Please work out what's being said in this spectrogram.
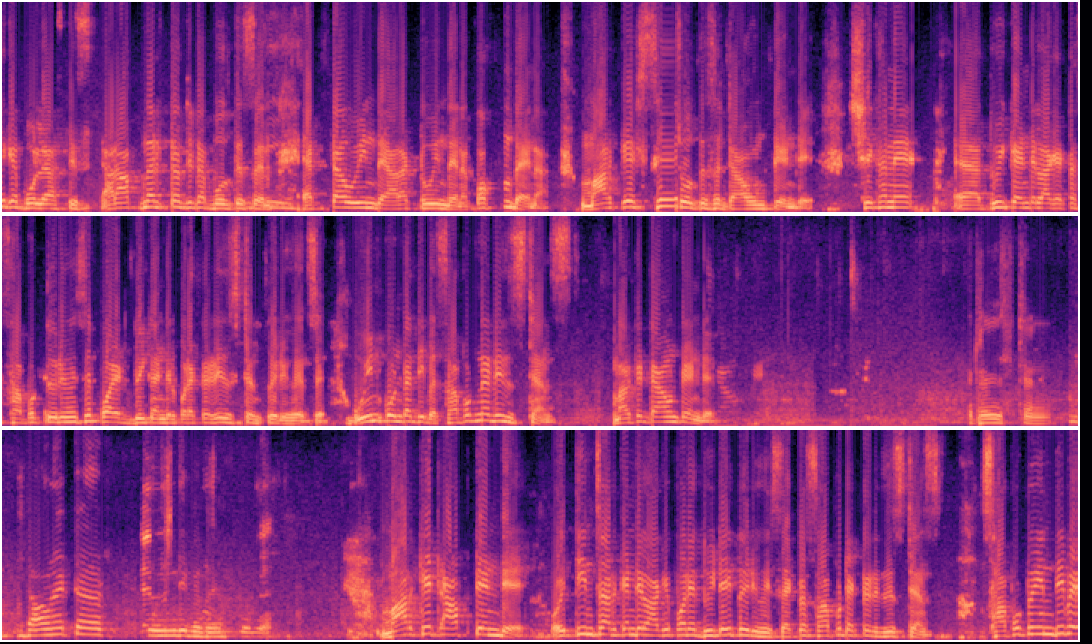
থেকে বলে আসতেছি। আর আপনারটা যেটা বলতেছেন একটা উইন দেয় আর একটা উইন দেয় না কখন দেয় না। মার্কেট সে চলতেছে ডাউন ট্রেন্ডে সেখানে আহ, দুই ক্যান্ডেল আগে একটা সাপোর্ট তৈরি হয়েছে পরের দুই ক্যান্ডেল পর একটা রেজিস্ট্যান্স তৈরি হয়েছে। উইন কোনটা দিবে সাপোর্ট না রেজিস্ট্যান্স মার্কেট ডাউন ট্রেন্ডে রেজিস্ট্যান্ট ডাউনেরটা উইন দিবে মার্কেট আপ ট্রেন্ডে। ওই তিন চার ক্যান্ডেল আগে পরে দুইটাই তৈরি হয়েছে। একটা সাপোর্ট একটা রেজিস্ট্যান্স সাপোর্ট উইন দিবে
